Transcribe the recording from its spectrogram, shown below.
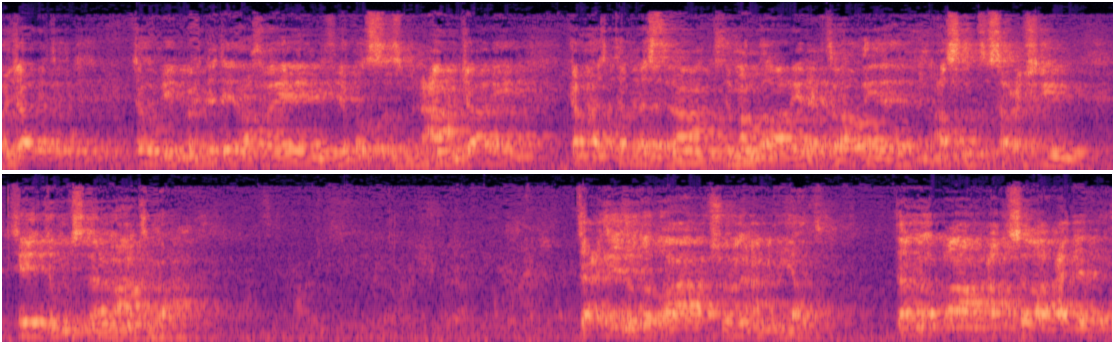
وجاري توريد وحدتين آخرين في قصص من العام الجاري كما تم استلام ثمان ضرارير اعتراضية من أصل 29 سيتم استلامها تبعها. تعزيز القطاع شؤون العمليات. تم اقام عقد شراء عدد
